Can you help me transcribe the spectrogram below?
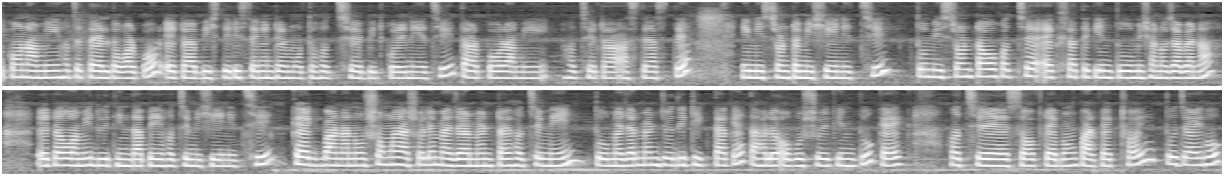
এখন আমি হচ্ছে তেল দেওয়ার পর এটা বিশ তিরিশ সেকেন্ডের মতো হচ্ছে বিট করে নিয়েছি। তারপর আমি হচ্ছে এটা আস্তে আস্তে এই মিশ্রণটা মিশিয়ে নিচ্ছি। তো মিশ্রণটাও হচ্ছে একসাথে কিন্তু মিশানো যাবে না। এটাও আমি দুই তিন ধাপে হচ্ছে মিশিয়ে নিচ্ছি। কেক বানানোর সময় আসলে মেজারমেন্টটাই হচ্ছে মেইন তো মেজারমেন্ট যদি ঠিক থাকে তাহলে অবশ্যই কিন্তু কেক হচ্ছে সফট এবং পারফেক্ট হয়। তো যাই হোক,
